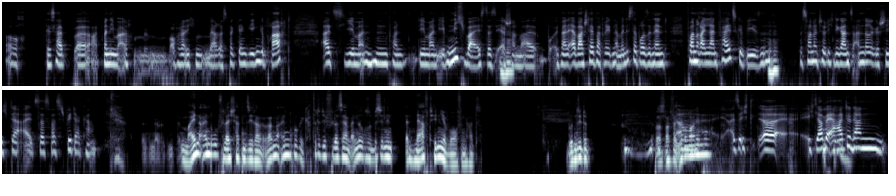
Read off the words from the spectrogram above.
auch Deshalb äh, hat man ihm auch, auch wahrscheinlich mehr Respekt entgegengebracht als jemanden, von dem man eben nicht weiß, dass er mhm. schon mal, ich meine, er war stellvertretender Ministerpräsident von Rheinland-Pfalz gewesen. Mhm. Das war natürlich eine ganz andere Geschichte als das, was später kam. Mein Eindruck, vielleicht hatten Sie da einen anderen Eindruck, ich hatte das Gefühl, dass er am Ende so ein bisschen entnervt hingeworfen hat. Würden Sie das, was war Ihre Wahrnehmung? Also ich, äh, ich glaube, er hatte dann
